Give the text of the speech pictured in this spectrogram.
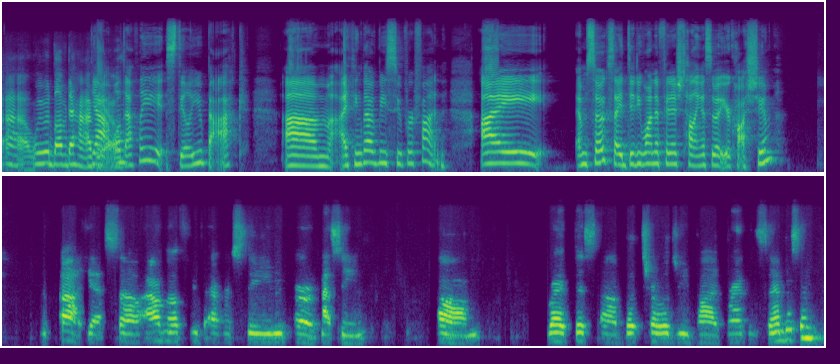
uh, we would love to have yeah, you. Yeah, we'll definitely steal you back. Um, I think that would be super fun. I am so excited. Did you want to finish telling us about your costume? Ah, yes. So I don't know if you've ever seen or not seen. um, read this uh, book trilogy by Brandon Sanderson.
